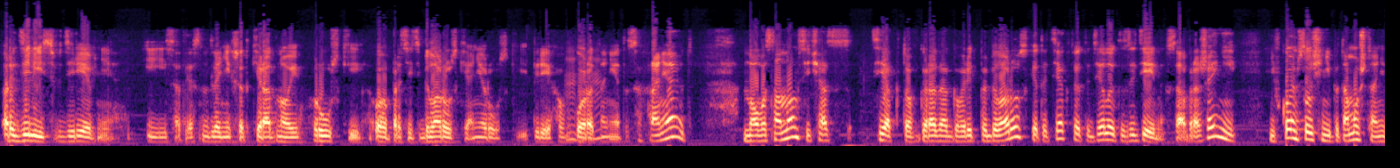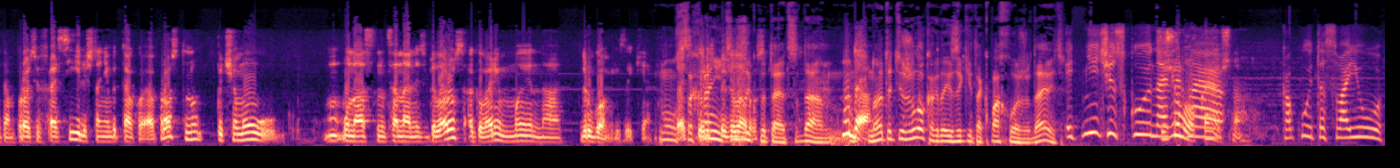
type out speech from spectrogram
родились в деревне, и, соответственно, для них все-таки родной русский, о, простите, белорусский, а не русский, и переехав mm-hmm. в город, они это сохраняют. Но в основном сейчас те, кто в городах говорит по-белорусски, это те, кто это делает из идейных соображений. Ни в коем случае не потому, что они там против России или что-нибудь такое, а просто, ну, почему у нас национальность белорус, а говорим мы на другом языке. Ну, То сохранить язык пытаются, да. Ну да. Но это тяжело, когда языки так похожи, да ведь? Этническую, наверное, тяжело, какую-то свою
